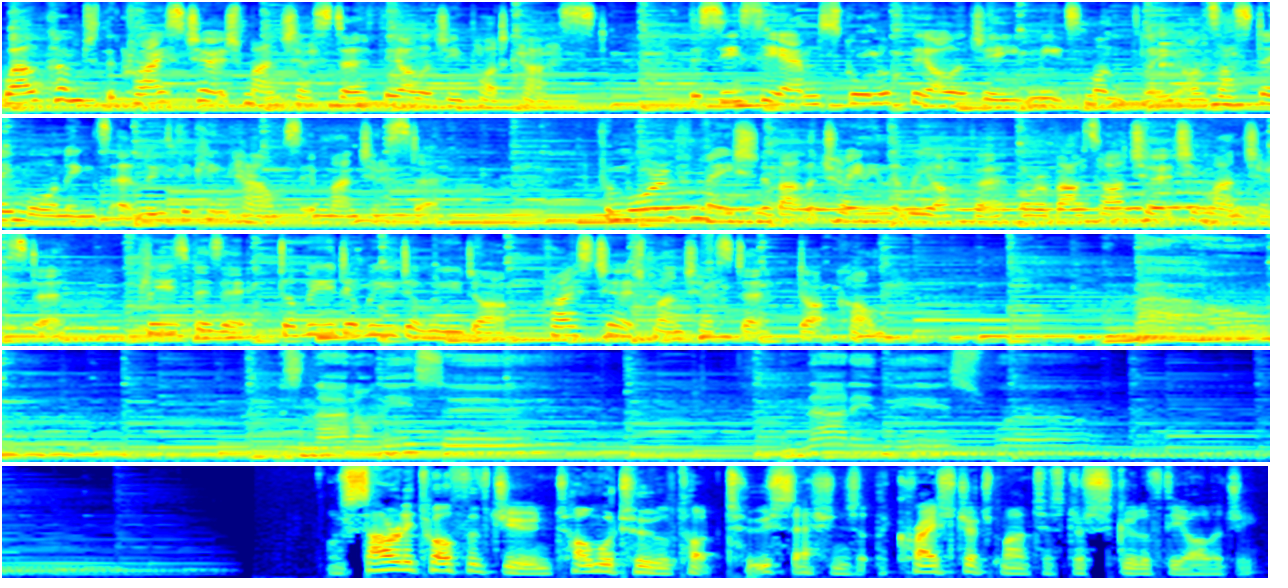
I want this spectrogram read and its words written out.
Welcome to the Christchurch Manchester Theology Podcast. The CCM School of Theology meets monthly on Saturday mornings at Luther King House in Manchester. For more information about the training that we offer or about our church in Manchester, please visit www.christchurchmanchester.com. My home is not on this earth, not in Saturday, 12th of June, Tom O'Toole taught two sessions at the Christchurch Manchester School of Theology.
